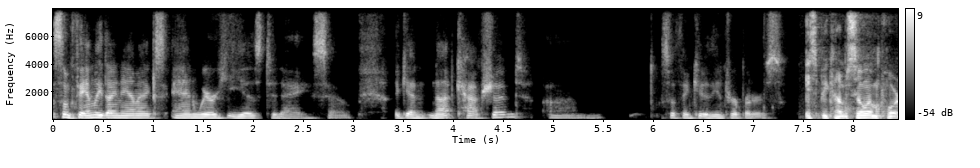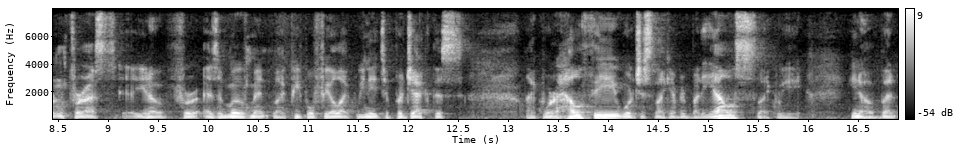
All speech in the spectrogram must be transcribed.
some family dynamics and where he is today. So again, not captioned. Um, so thank you to the interpreters. It's become so important for us, you know, for as a movement, like people feel like we need to project this like we're healthy, we're just like everybody else, like we, you know, but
